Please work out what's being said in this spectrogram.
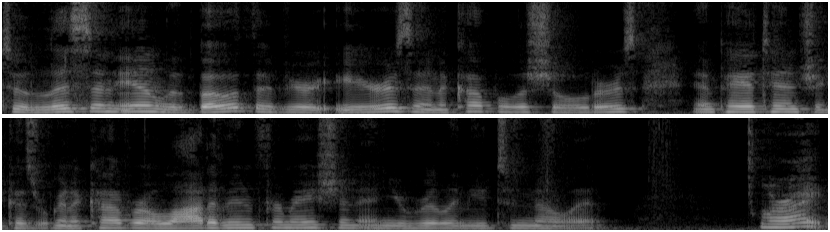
to listen in with both of your ears and a couple of shoulders and pay attention because we're going to cover a lot of information, and you really need to know it. All right.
